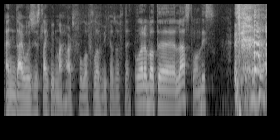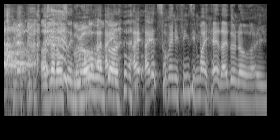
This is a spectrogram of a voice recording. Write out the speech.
and I was just like with my heart full of love because of that. What about the last one? This. Was that also in the Bro, moment, I, or? I, I, I had so many things in my head. I don't know. I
